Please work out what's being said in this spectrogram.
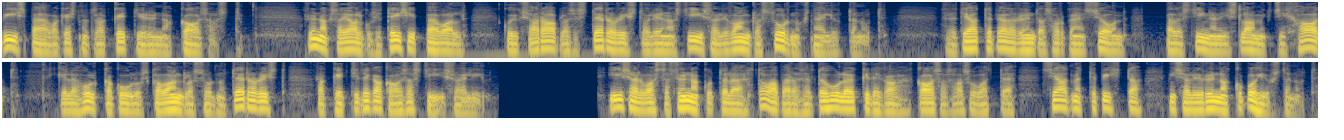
viis päeva kestnud raketirünnak Gazast. Rünnak sai alguse teisipäeval, kui üks araablasest terrorist oli ennast Iisraeli vanglas surnuks näljutanud. selle teate peale ründas organisatsioon Palestiina Islamic Jihad kelle hulka kuulus ka vanglas surnud terrorist, rakettidega Gazast Iisraeli. Iisrael vastas rünnakutele tavapäraselt õhulöökidega Gazas asuvate seadmete pihta, mis oli rünnaku põhjustanud.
